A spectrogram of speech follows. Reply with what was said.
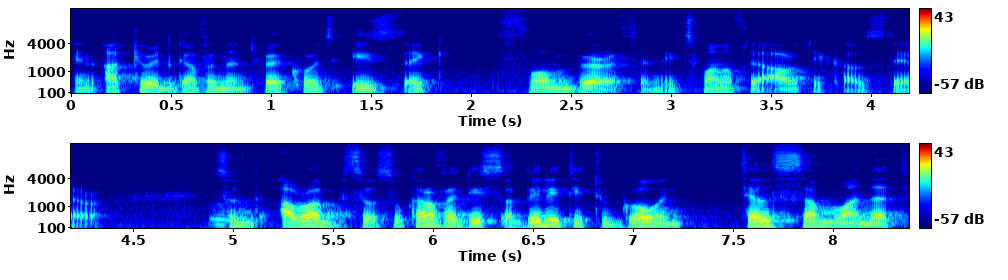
and accurate government records is like from birth, and it's one of the articles there. Mm. So our so, so kind of like this ability to go and tell someone that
